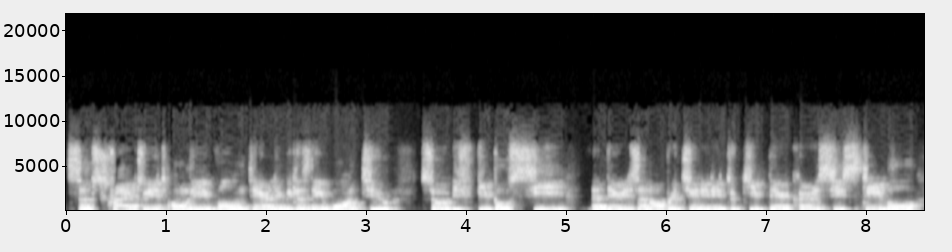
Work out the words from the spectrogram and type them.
subscribe to it only voluntarily because they want to. So if people see that there is an opportunity to keep their currency stable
